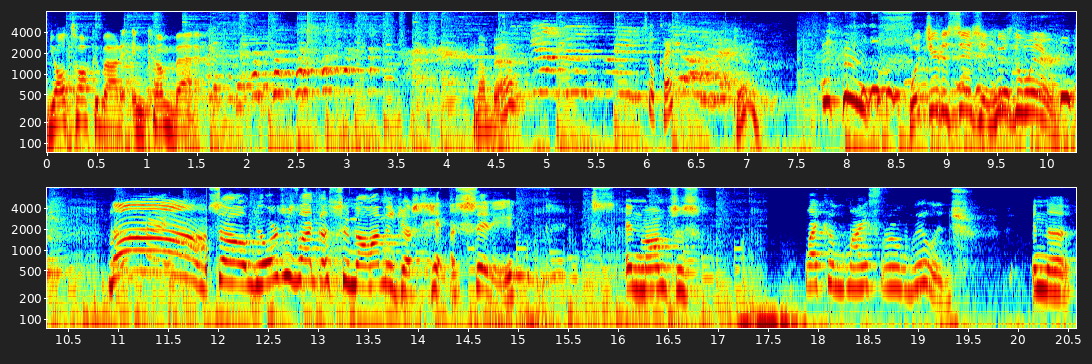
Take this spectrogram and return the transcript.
y'all talk about it, and come back. Not bad? It's okay. Okay. What's your decision? Who's the winner? Mom! So yours was like a tsunami just hit a city, and mom's just like a nice little village in the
